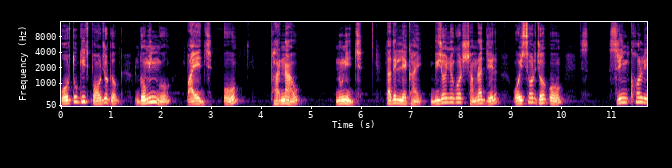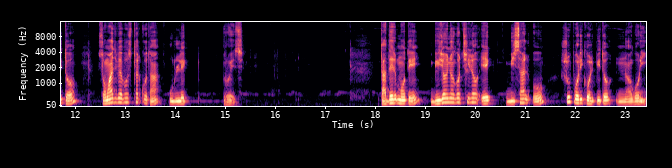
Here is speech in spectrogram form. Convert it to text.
পর্তুগিজ পর্যটক ডোমিঙ্গো পায়েজ ও ফার্নাও নুনিজ, তাদের লেখায় বিজয়নগর সাম্রাজ্যের ঐশ্বর্য ও শৃঙ্খলিত সমাজ ব্যবস্থার কথা উল্লেখ রয়েছে। তাদের মতে বিজয়নগর ছিল এক বিশাল ও সুপরিকল্পিত নগরী,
